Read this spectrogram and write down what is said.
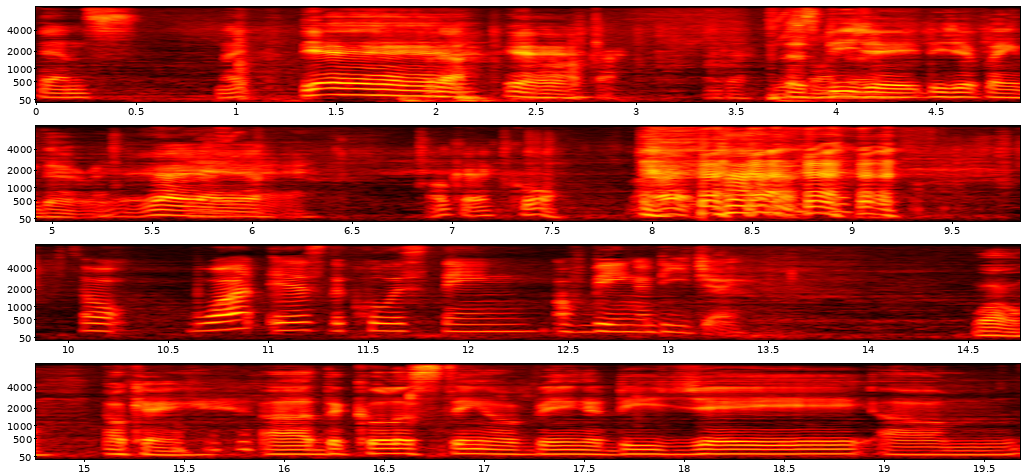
dance night? Yeah, yeah, yeah, yeah. yeah, Oh, yeah. okay. Okay. There's Just wondering. DJ DJ playing there, right? Yeah, yeah, yeah. Okay, cool. All right. So, what is the coolest thing of being a DJ? Wow. Okay. Uh, the coolest thing of being a DJ, um,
